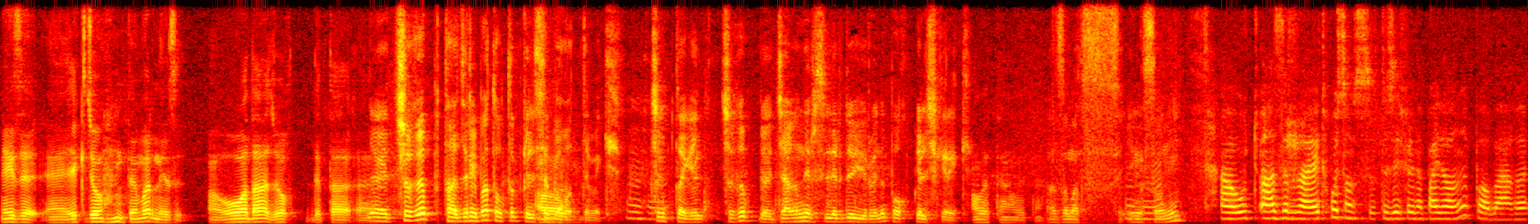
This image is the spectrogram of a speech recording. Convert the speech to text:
негизи эки жооптун тең бар негизи ооба да жок деп да чыгып тажрыйба топтоп келсе болот демек. Чыгып да кел чыгып жаңы нерселерди үйрөнүп окуп келиш керек. Албетте албетте. Азамат эң сонун азыр айтып койсоңуз түз эфирден пайдаланып баягы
